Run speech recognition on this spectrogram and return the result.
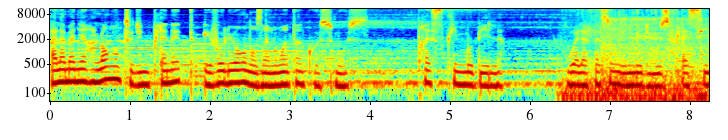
à la manière lente d'une planète évoluant dans un lointain cosmos, presque immobile, ou à la façon d'une méduse flaccide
